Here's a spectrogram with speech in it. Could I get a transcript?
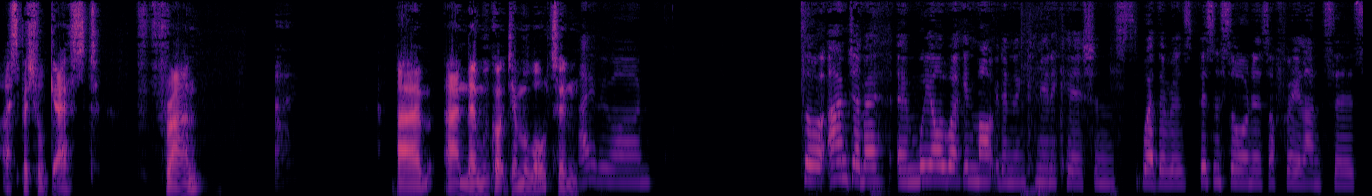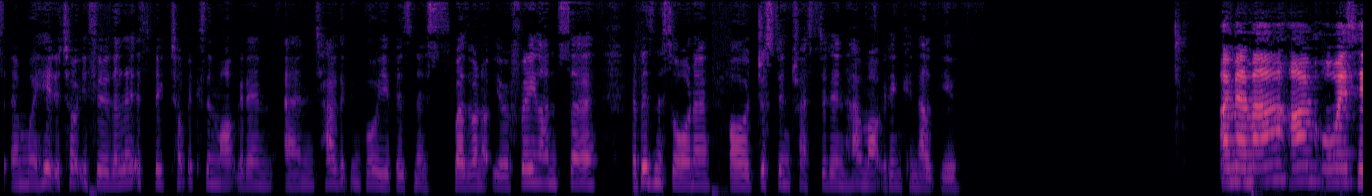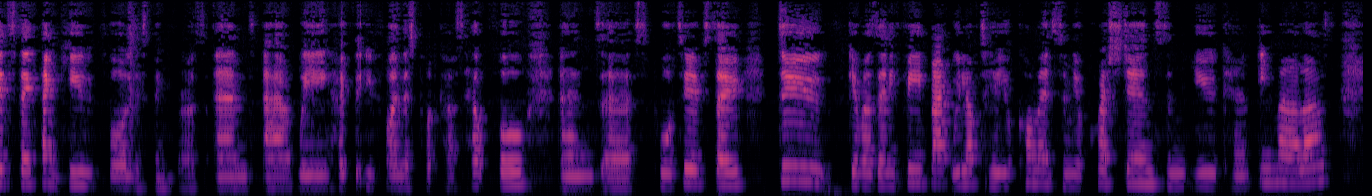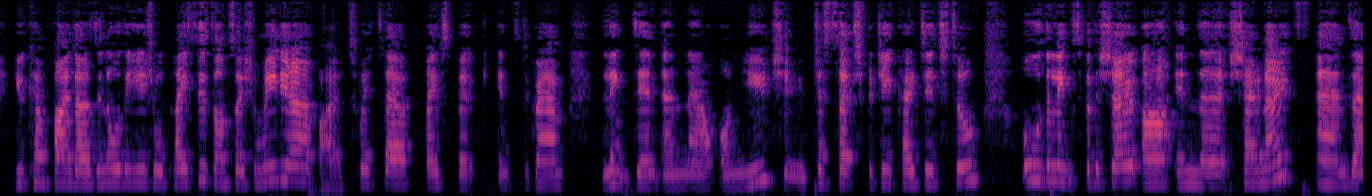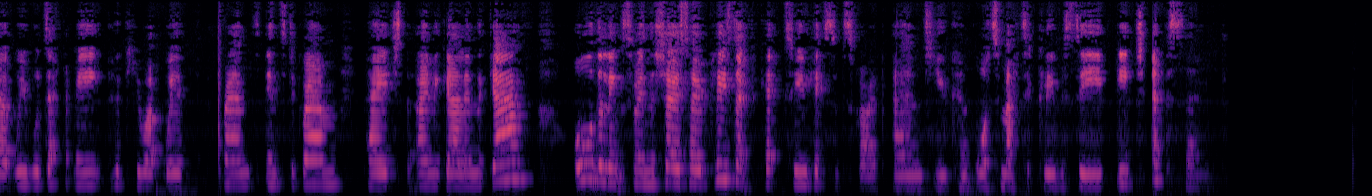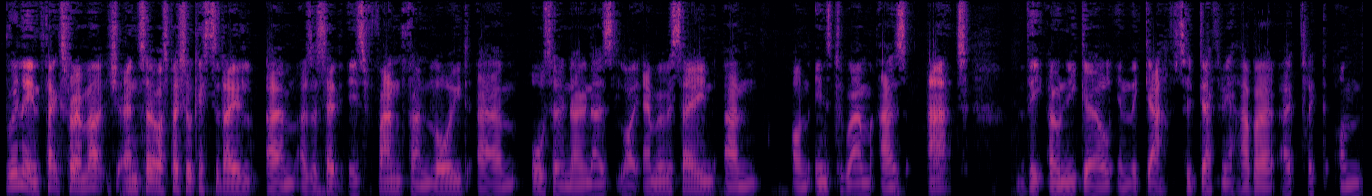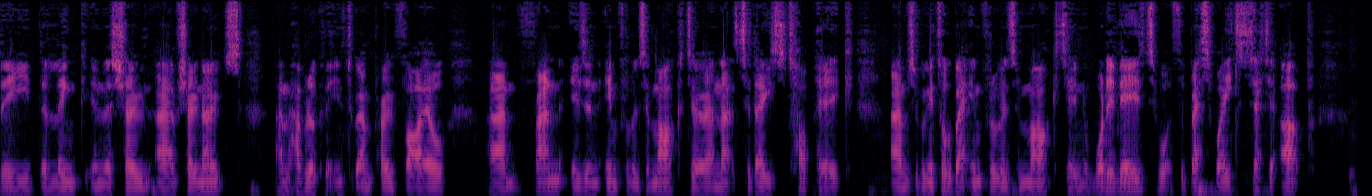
a special guest, Fran. Um, and then we've got Gemma Walton. Hi, everyone. So I'm Gemma, and we all work in marketing and communications, whether as business owners or freelancers. And we're here to talk you through the latest big topics in marketing and how they can grow your business, whether or not you're a freelancer, a business owner, or just interested in how marketing can help you. I'm Emma. I'm always here to say thank you for listening for us. And uh, we hope that you find this podcast helpful and uh, supportive. So do give us any feedback. We love to hear your comments and your questions and you can email us. You can find us in all the usual places on social media via Twitter, Facebook, Instagram, LinkedIn, and now on YouTube. Just search for Duco Digital. All the links for the show are in the show notes and uh, we will definitely hook you up with Fran's Instagram page, The Only Girl in the Gaff all the links are in the show, so please don't forget to hit subscribe and you can automatically receive each episode. Brilliant. Thanks very much. And so our special guest today, um, as I said, is Fran Fran Lloyd, um, also known as, like Emma was saying, um, on Instagram as at the only girl in the gaff. So definitely have a, a click on the the link in the show uh, show notes. Um, have a look at the Instagram profile. Um, Fran is an influencer marketer, and that's today's topic. Um, so we're going to talk about influencer marketing, what it is, what's the best way to set it up,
